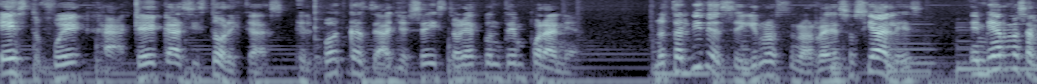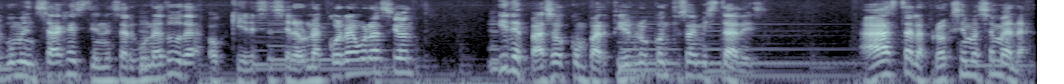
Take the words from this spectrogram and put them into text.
Esto fue Jaquecas Históricas, el podcast de HC Historia Contemporánea. No te olvides de seguirnos en las redes sociales, enviarnos algún mensaje si tienes alguna duda o quieres hacer una colaboración y de paso compartirlo con tus amistades. Hasta la próxima semana.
